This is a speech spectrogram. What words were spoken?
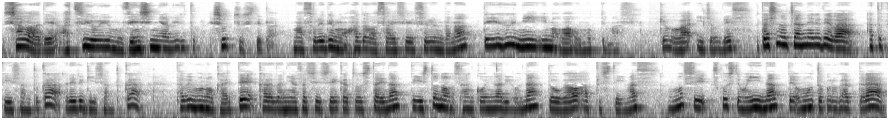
シャワーで熱いお湯も全身に浴びるとかしょっちゅうしてた。まあそれでも肌は再生するんだなっていうふうに今は思ってます。今日は以上です。私のチャンネルではアトピーさんとかアレルギーさんとか食べ物を変えて体に優しい生活をしたいなっていう人の参考になるような動画をアップしています。もし少しでもいいなって思うところがあったら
